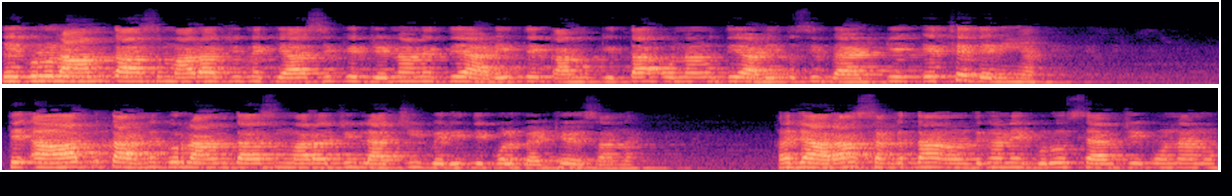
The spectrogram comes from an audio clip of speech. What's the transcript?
ਤੇ ਗੁਰੂ ਰਾਮਦਾਸ ਮਹਾਰਾਜ ਜੀ ਨੇ ਕਿਹਾ ਸੀ ਕਿ ਜਿਨ੍ਹਾਂ ਨੇ ਦਿਹਾੜੀ ਤੇ ਕੰਮ ਕੀਤਾ, ਉਹਨਾਂ ਨੂੰ ਦਿਹਾੜੀ ਤੁਸੀਂ ਬੈਠ ਕੇ ਇੱਥੇ ਦੇਣੀ ਆ। ਤੇ ਆਪ ਧੰਨ ਗੁਰੂ ਰਾਮਦਾਸ ਮਹਾਰਾਜ ਜੀ ਲਾਚੀ ਬੇਰੀ ਦੇ ਕੋਲ ਬੈਠੇ ਹੋਏ ਸਨ। ਹਜ਼ਾਰਾਂ ਸੰਗਤਾਂ ਆਉਂਦੀਆਂ ਨੇ, ਗੁਰੂ ਸਾਹਿਬ ਜੀ ਉਹਨਾਂ ਨੂੰ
